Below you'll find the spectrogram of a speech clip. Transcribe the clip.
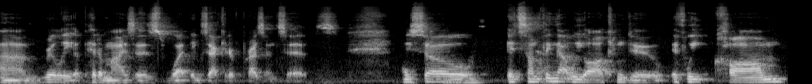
um, really epitomizes what executive presence is. And so it's something that we all can do if we calm,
